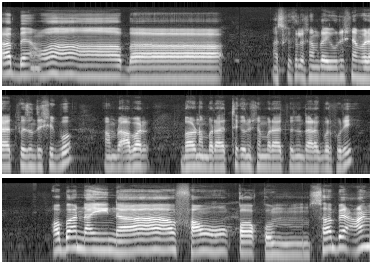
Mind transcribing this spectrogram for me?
أبوابا আজকে ক্লাস আমরা এই উনিশ নম্বর আয়াত পর্যন্ত শিখবো আমরা আবার বারো নম্বর আয়াত থেকে উনিশ নম্বর আয়াত পর্যন্ত আরেকবার পড়ি অবানাইনা ফাওকাকুম সাবআন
